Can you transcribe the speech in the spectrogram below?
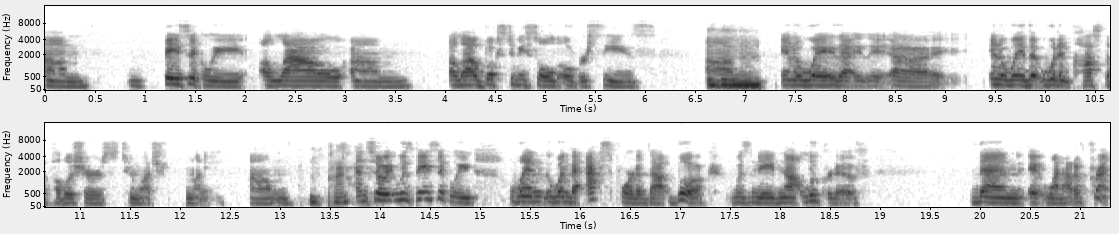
um, basically allow um, allow books to be sold overseas um, mm-hmm. in a way that uh, in a way that wouldn't cost the publishers too much money. Um, okay. And so it was basically when when the export of that book was made not lucrative, then it went out of print.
